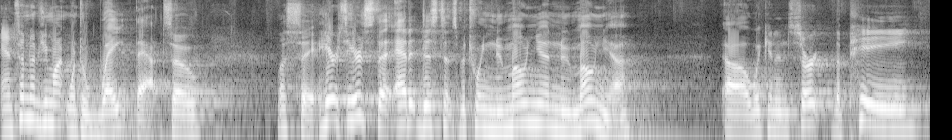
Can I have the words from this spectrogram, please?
and sometimes you might want to weight that. So let's see. Here's here's the edit distance between pneumonia and pneumonia uh, we can insert the P,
